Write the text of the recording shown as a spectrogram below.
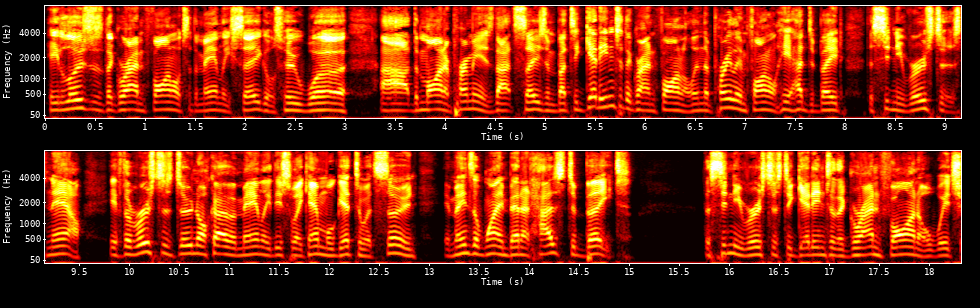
he loses the grand final to the Manly Seagulls, who were uh, the minor premiers that season. But to get into the grand final, in the prelim final, he had to beat the Sydney Roosters. Now, if the Roosters do knock over Manly this weekend, we'll get to it soon, it means that Wayne Bennett has to beat the Sydney Roosters to get into the grand final, which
